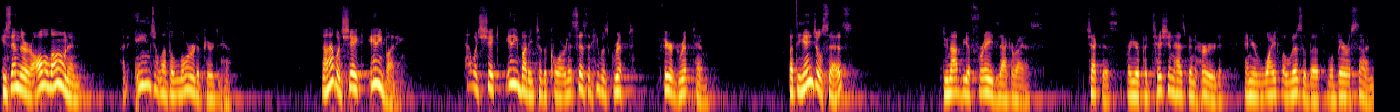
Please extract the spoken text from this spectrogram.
he's in there all alone, and an angel of the Lord appeared to him. Now, that would shake anybody. That would shake anybody to the core. And it says that he was gripped, fear gripped him. But the angel says, Do not be afraid, Zacharias. Check this. For your petition has been heard, and your wife Elizabeth will bear a son,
